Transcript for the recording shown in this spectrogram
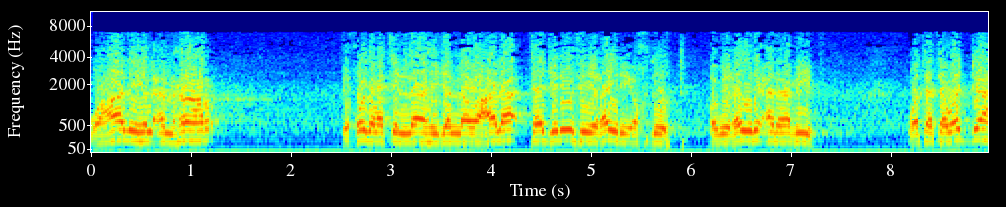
وهذه الأنهار بقدرة الله جل وعلا تجري في غير أخدود وبغير أنابيب وتتوجه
